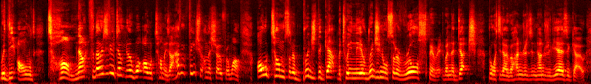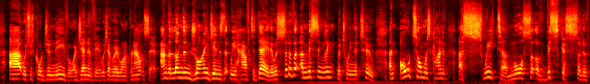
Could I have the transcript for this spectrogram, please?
with the Old Tom. Now, for those of you who don't know what Old Tom is, I haven't featured it on the show for a while. Old Tom sort of bridged the gap between the original sort of raw spirit when the Dutch brought it over hundreds and hundreds of years ago, uh, which was called Geneva or Genever, whichever way you want to pronounce it, and the London dry gins that we have today. There was sort of a, a missing link between the two, and Old Tom was kind of a sweeter, more sort of viscous sort of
